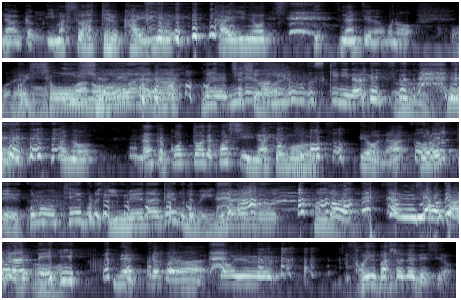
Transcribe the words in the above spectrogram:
なんか今座ってる会議の、会議の、いなんていうの、この、ここれ昭和の、ですよね、これ。見れば見るほど好きになるんです。うんもう、あの、なんか骨董で欲しいなと思うような、そうここれれだって、このテーブルインベーダーゲームでもいいぐらいの感じだよね。そういう仕事あるよね。ね、だから、そういう、そういう場所でですよ。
